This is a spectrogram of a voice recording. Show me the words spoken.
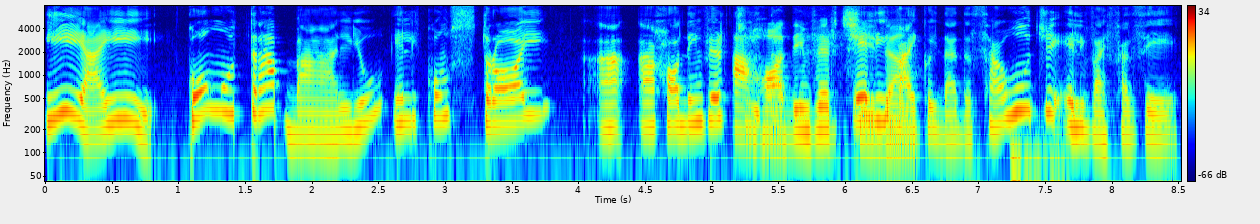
E aí, com o trabalho, ele constrói a, a roda invertida. A roda invertida. Ele vai cuidar da saúde, ele vai fazer,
